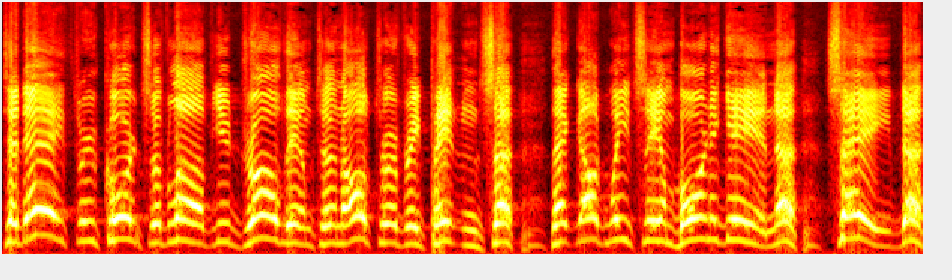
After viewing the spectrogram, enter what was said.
today, through cords of love, you'd draw them to an altar of repentance that God, we'd see them born again saved, uh,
